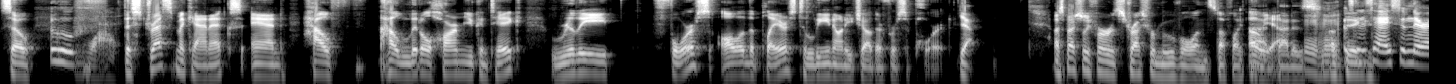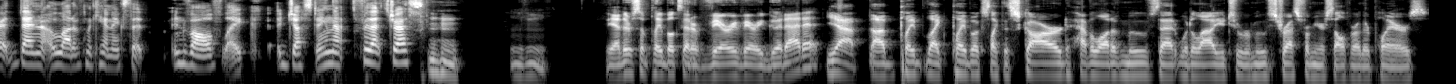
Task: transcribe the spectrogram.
So Oof. Wow. the stress mechanics and how how little harm you can take really force all of the players to lean on each other for support. Yeah. Especially for stress removal and stuff like that. Oh, yeah. That is Mhm. a I was big. gonna say, I assume there are then a lot of mechanics that involve like adjusting that for that stress. Mhm. hmm Yeah, there's some playbooks that are very very good at it. Yeah, uh, play like playbooks like the Scarred have a lot of moves that would allow you to remove stress from yourself or other players.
